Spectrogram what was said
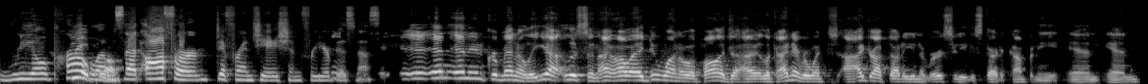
real problems that offer differentiation for your mm, business. and, and, and incrementally yeah listen I, oh, I do want to apologize I, look i never went to, i dropped out of university to start a company and and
